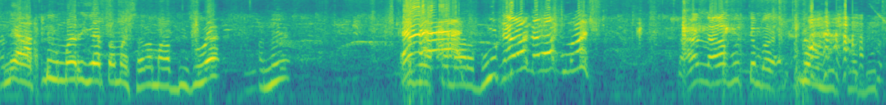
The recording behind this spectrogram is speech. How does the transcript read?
અને આટલી ઉંમરે યાર તમે શરમ આપવી જોઈએ અને તમારો બૂટ નવા નવા બૂટ! તારા નવા બૂટ? ના બૂટ, બૂટ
